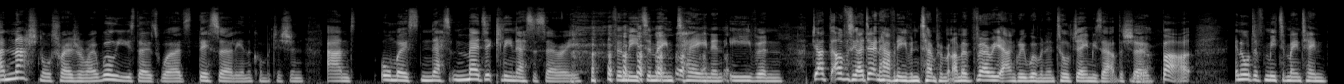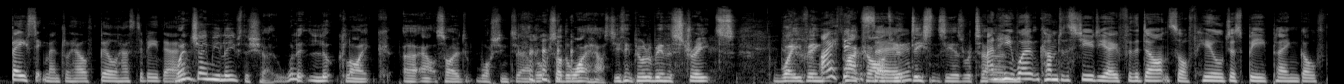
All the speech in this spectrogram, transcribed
a national treasure. I will use those words this early in the competition, and almost ne- medically necessary for me to maintain an even. Obviously, I don't have an even temperament. I'm a very angry woman until Jamie's out of the show. Yeah. But in order for me to maintain basic mental health, Bill has to be there. When Jamie leaves the show, will it look like uh, outside Washington, outside the White House? Do you think people will be in the streets waving I think placards so. with "Decency has returned"? and he won't come to the studio for the dance off. He'll just be playing golf.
